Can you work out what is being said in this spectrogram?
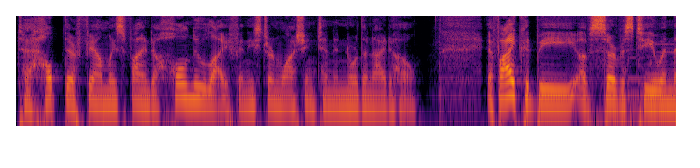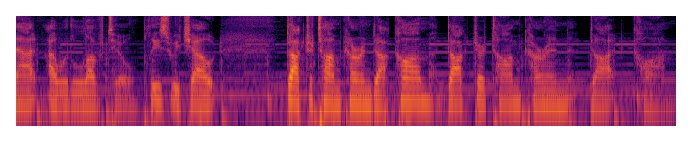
to help their families find a whole new life in eastern Washington and northern Idaho. If I could be of service to you in that, I would love to. Please reach out drtomcurran.com, drtomcurran.com.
